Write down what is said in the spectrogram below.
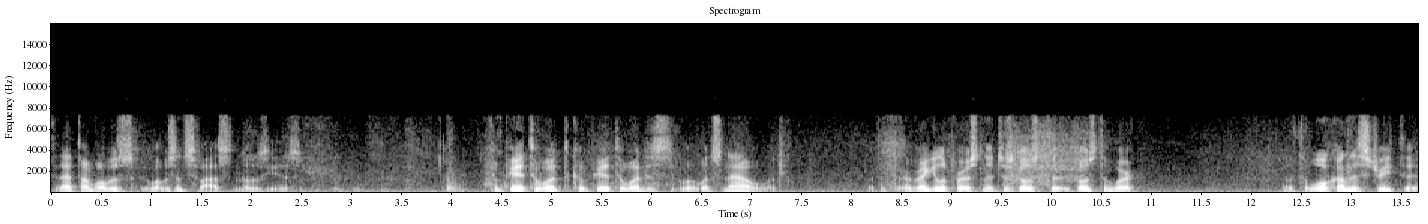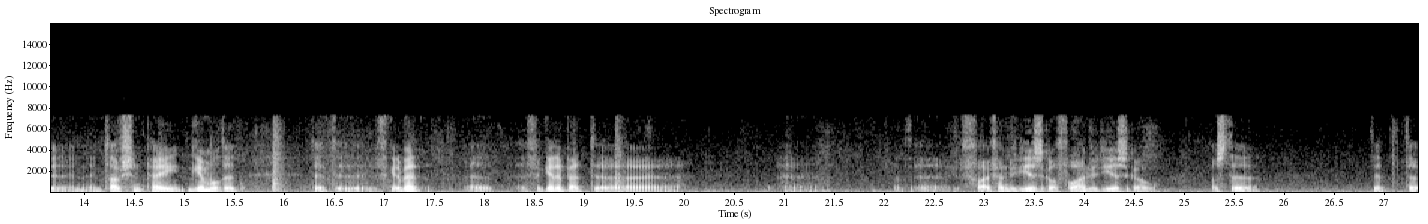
to that time, what was what was in Sfas in those years, compared to what compared to what is what's now, what, what a regular person that just goes to goes to work to walk on the street uh, in, in Tavshin Pei Gimel that that uh, forget about uh, forget about uh, uh, 500 years ago, 400 years ago, was the the, the,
